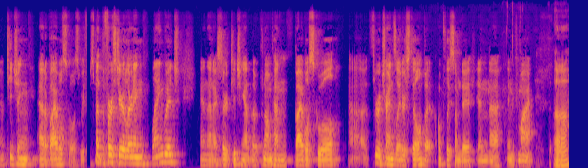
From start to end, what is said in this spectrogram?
uh, teaching at a Bible school. So we've spent the first year learning language, and then I started teaching at the Phnom Penh Bible School uh, through a translator still, but hopefully someday in uh, in Khmer. Uh,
